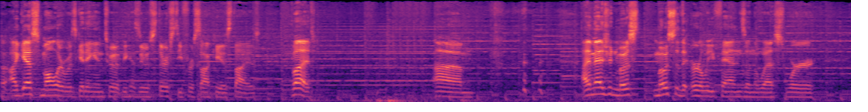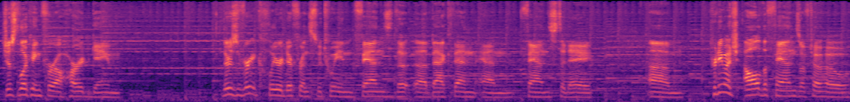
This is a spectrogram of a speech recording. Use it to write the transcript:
I guess Mahler was getting into it because he was thirsty for Sakuya's thighs. But um I imagine most most of the early fans in the West were just looking for a hard game there's a very clear difference between fans the, uh, back then and fans today. Um, pretty much all the fans of Touhou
